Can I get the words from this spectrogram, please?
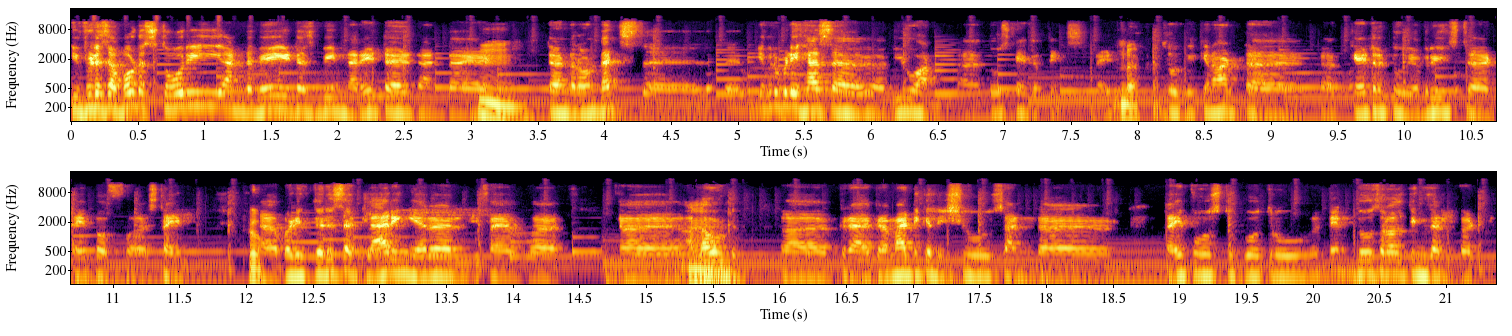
if it is about a story and the way it has been narrated and uh, hmm. turned around, that's uh, everybody has a view on uh, those kinds of things, right? Okay. So we cannot uh, uh, cater to every uh, type of style. but if there is a glaring error, if I have hmm. allowed gra- grammatical issues and typos to go through, then those are all things that will hurt me,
